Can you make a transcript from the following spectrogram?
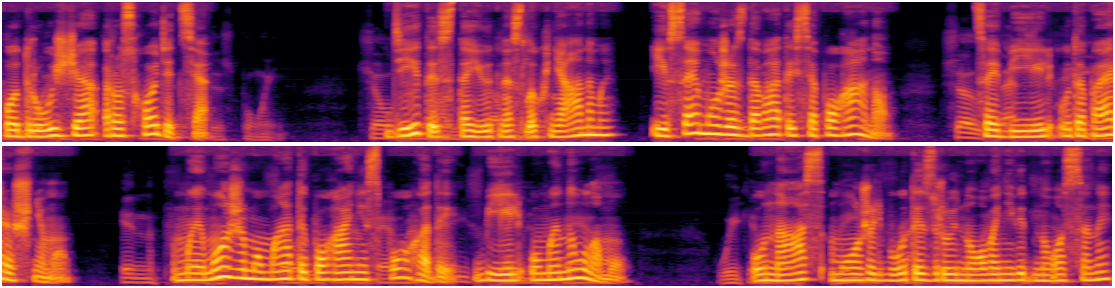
Подружжя розходяться. Діти стають неслухняними, і все може здаватися погано. Це біль у теперішньому. Ми можемо мати погані спогади, біль у минулому. У нас можуть бути зруйновані відносини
